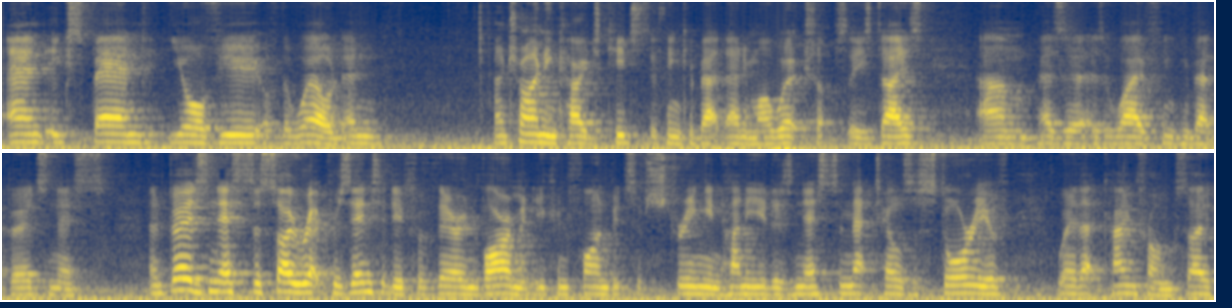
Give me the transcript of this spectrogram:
and expand your view of the world. And I try and encourage kids to think about that in my workshops these days um, as, a, as a way of thinking about birds' nests. And birds' nests are so representative of their environment. You can find bits of string in honey eaters' nests, and that tells a story of where that came from. So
